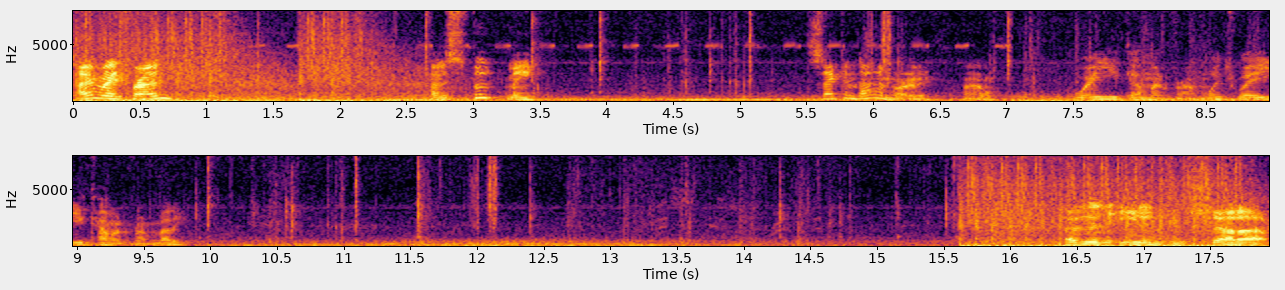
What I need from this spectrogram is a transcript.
Hi, my friend! Of spooked me. Second time already. Wow. Where are you coming from? Which way are you coming from, buddy? President Eden can shut up.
